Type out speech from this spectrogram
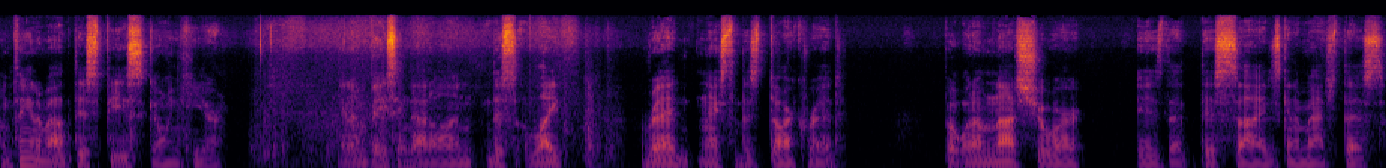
I'm thinking about this piece going here. And I'm basing that on this light red next to this dark red. But what I'm not sure is that this side is going to match this.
